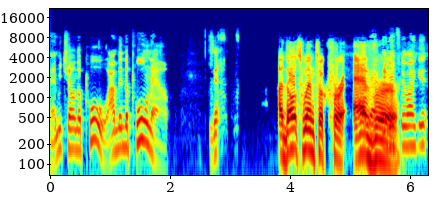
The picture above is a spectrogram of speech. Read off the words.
Let me chill in the pool. I'm in the pool now. Adult Swim took forever. Didn't feel like it?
